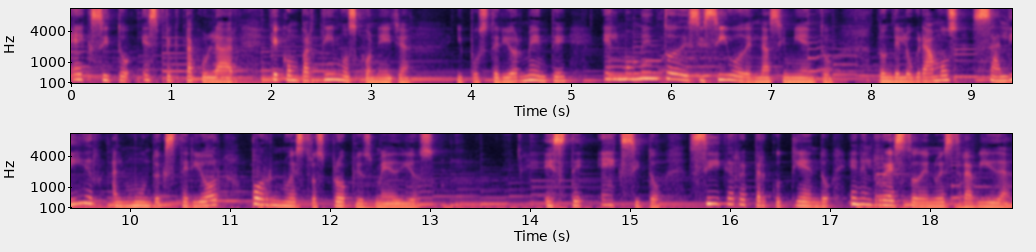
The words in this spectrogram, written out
éxito espectacular que compartimos con ella y posteriormente el momento decisivo del nacimiento, donde logramos salir al mundo exterior por nuestros propios medios este éxito sigue repercutiendo en el resto de nuestra vida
